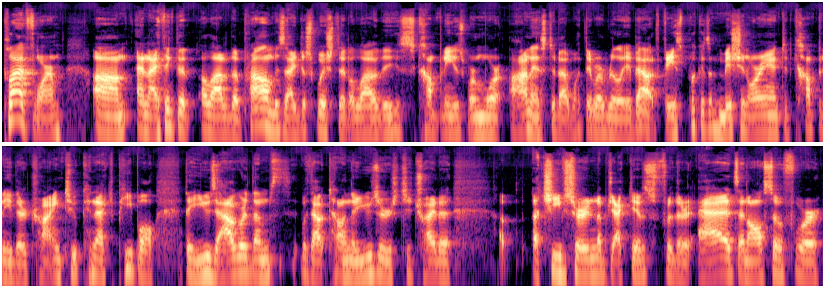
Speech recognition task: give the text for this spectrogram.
platform, um, and I think that a lot of the problem is I just wish that a lot of these companies were more honest about what they were really about. Facebook is a mission oriented company. They're trying to connect people. They use algorithms without telling their users to try to uh, achieve certain objectives for their ads and also for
